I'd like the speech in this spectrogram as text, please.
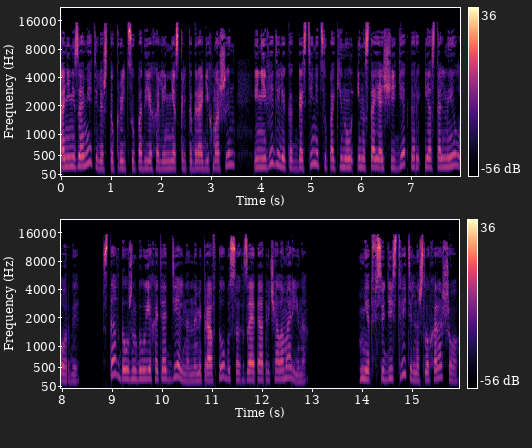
Они не заметили, что к крыльцу подъехали несколько дорогих машин, и не видели, как гостиницу покинул и настоящий Гектор, и остальные лорды. Став должен был уехать отдельно, на микроавтобусах, за это отвечала Марина. Нет, все действительно шло хорошо.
